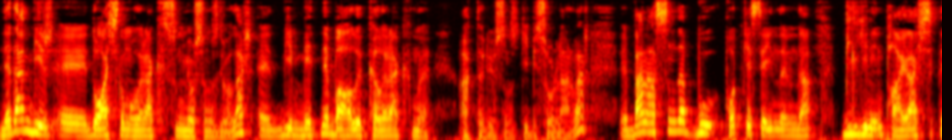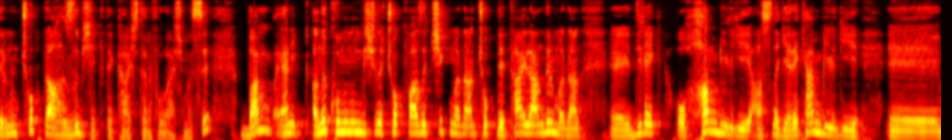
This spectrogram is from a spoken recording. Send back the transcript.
Neden bir e, doğaçlama olarak sunmuyorsunuz diyorlar. E, bir metne bağlı kalarak mı aktarıyorsunuz gibi sorular var. E, ben aslında bu podcast yayınlarında bilginin, paylaştıklarımın çok daha hızlı bir şekilde karşı tarafa ulaşması. Ben yani ana konunun dışına çok fazla çıkmadan, çok detaylandırmadan e, direkt o ham bilgiyi, aslında gereken bilgiyi e,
